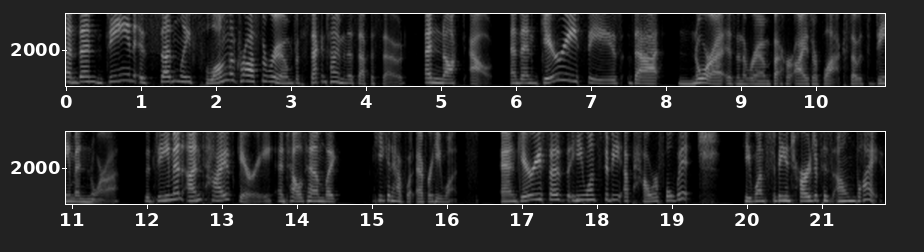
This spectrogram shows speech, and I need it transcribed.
And then Dean is suddenly flung across the room for the second time in this episode and knocked out. And then Gary sees that Nora is in the room, but her eyes are black. So it's Demon Nora. The demon unties Gary and tells him, like, he can have whatever he wants. And Gary says that he wants to be a powerful witch. He wants to be in charge of his own life.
